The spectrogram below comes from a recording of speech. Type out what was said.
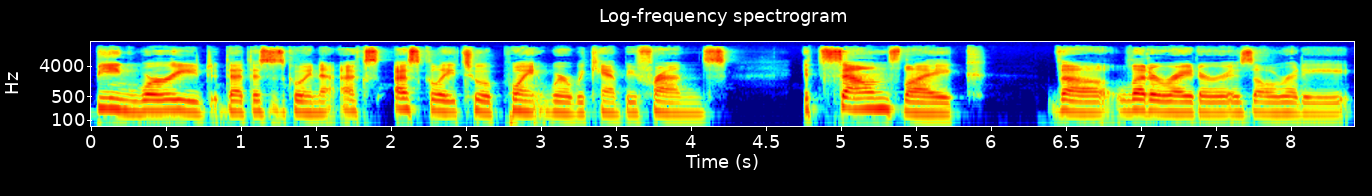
being worried that this is going to ex- escalate to a point where we can't be friends it sounds like the letter writer is already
